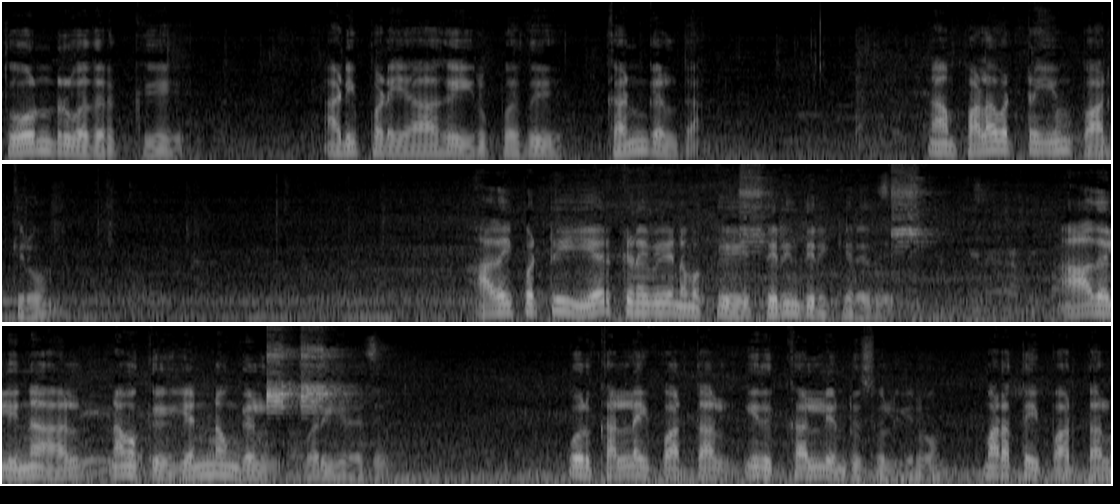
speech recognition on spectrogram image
தோன்றுவதற்கு அடிப்படையாக இருப்பது கண்கள் தான் நாம் பலவற்றையும் பார்க்கிறோம். அதை பற்றி ஏற்கனவே நமக்கு தெரிந்திருக்கிறது. ஆதலினால் நமக்கு எண்ணங்கள் வருகிறது. ஒரு கல்லை பார்த்தால் இது கல் என்று சொல்கிறோம். மரத்தை பார்த்தால்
